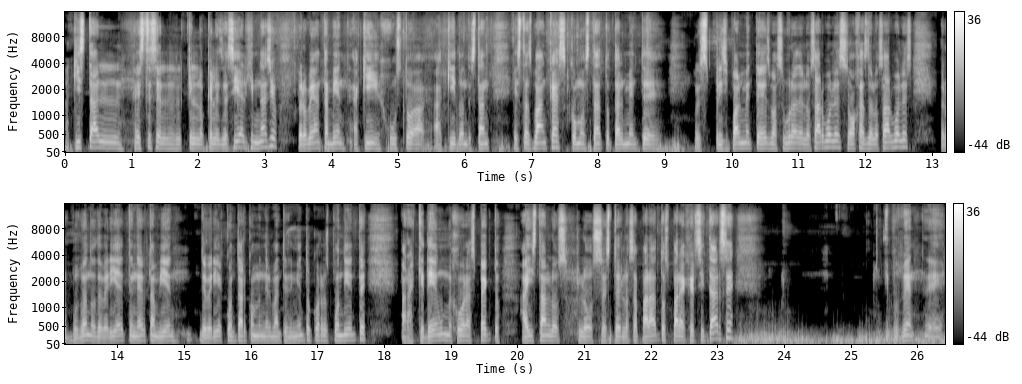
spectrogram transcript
Aquí está el, este es el, lo que les decía, el gimnasio, pero vean también aquí, justo aquí donde están estas bancas, cómo está totalmente, pues principalmente es basura de los árboles, hojas de los árboles, pero pues bueno, debería tener también, debería contar con el mantenimiento correspondiente para que dé un mejor aspecto. Ahí están los, los, este, los aparatos para ejercitarse y pues bien, eh,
